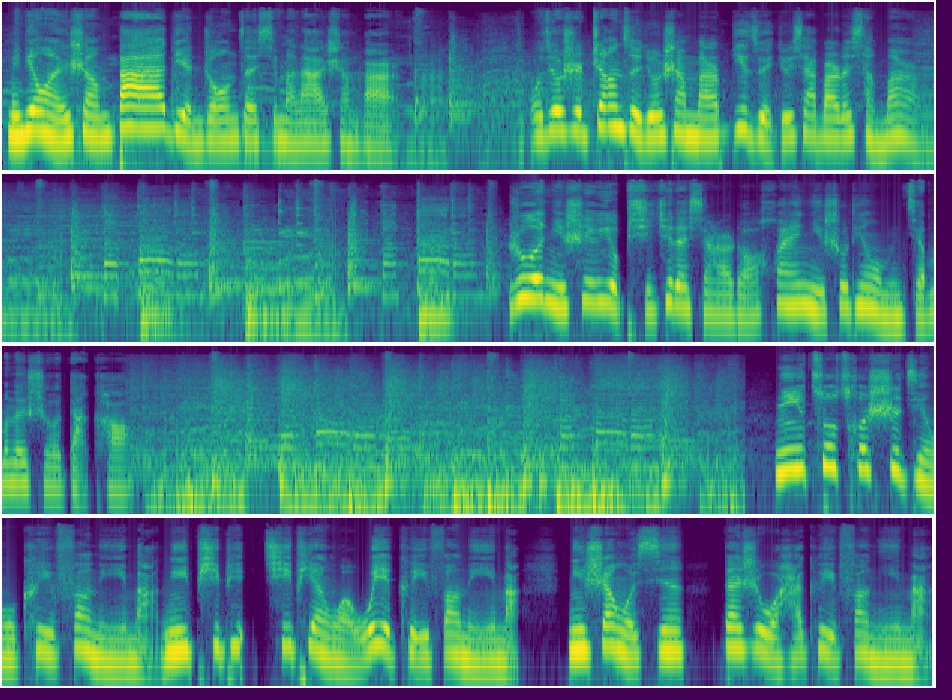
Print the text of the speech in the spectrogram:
每天晚上八点钟在喜马拉雅上班。我就是张嘴就上班，闭嘴就下班的小妹儿。如果你是一个有脾气的小耳朵，欢迎你收听我们节目的时候打 call。你做错事情，我可以放你一马；你欺骗欺骗我，我也可以放你一马；你伤我心，但是我还可以放你一马。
